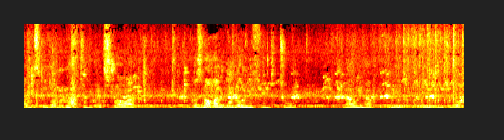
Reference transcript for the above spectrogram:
And this pigeon will have to do extra work because normally they only feed two. Now we have three in each box.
